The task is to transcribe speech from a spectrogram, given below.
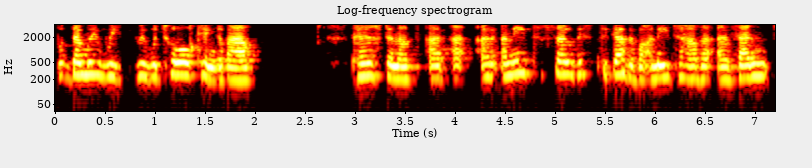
But then we, we, we were talking about Kirsten, I, I, I, I need to sew this together, but I need to have a vent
